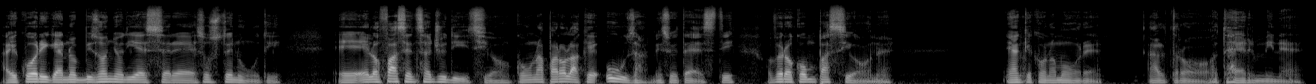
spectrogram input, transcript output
ai cuori che hanno bisogno di essere sostenuti e, e lo fa senza giudizio, con una parola che usa nei suoi testi, ovvero compassione e anche con amore, altro termine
